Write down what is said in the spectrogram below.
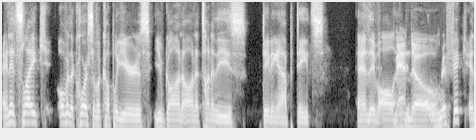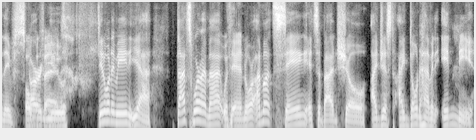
and it's like over the course of a couple years, you've gone on a ton of these dating app dates, and they've all ended Mando. horrific, and they've scarred you. Do you know what I mean? Yeah. That's where I'm at with Andor. I'm not saying it's a bad show. I just I don't have it in me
